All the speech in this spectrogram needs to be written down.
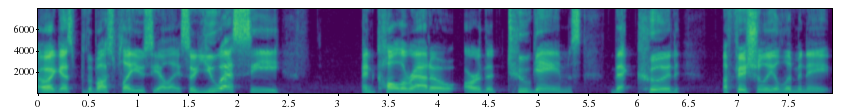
oh, I guess the Buffs play UCLA. So USC and Colorado are the two games that could officially eliminate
